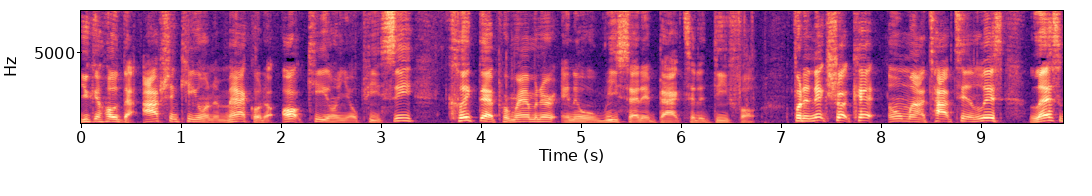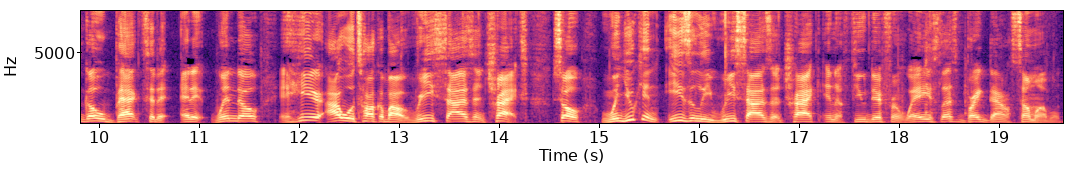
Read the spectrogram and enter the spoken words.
you can hold the option key on the Mac or the alt key on your PC, click that parameter and it will reset it back to the default. For the next shortcut on my top 10 list, let's go back to the edit window. And here I will talk about resizing tracks. So when you can easily resize a track in a few different ways, let's break down some of them.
